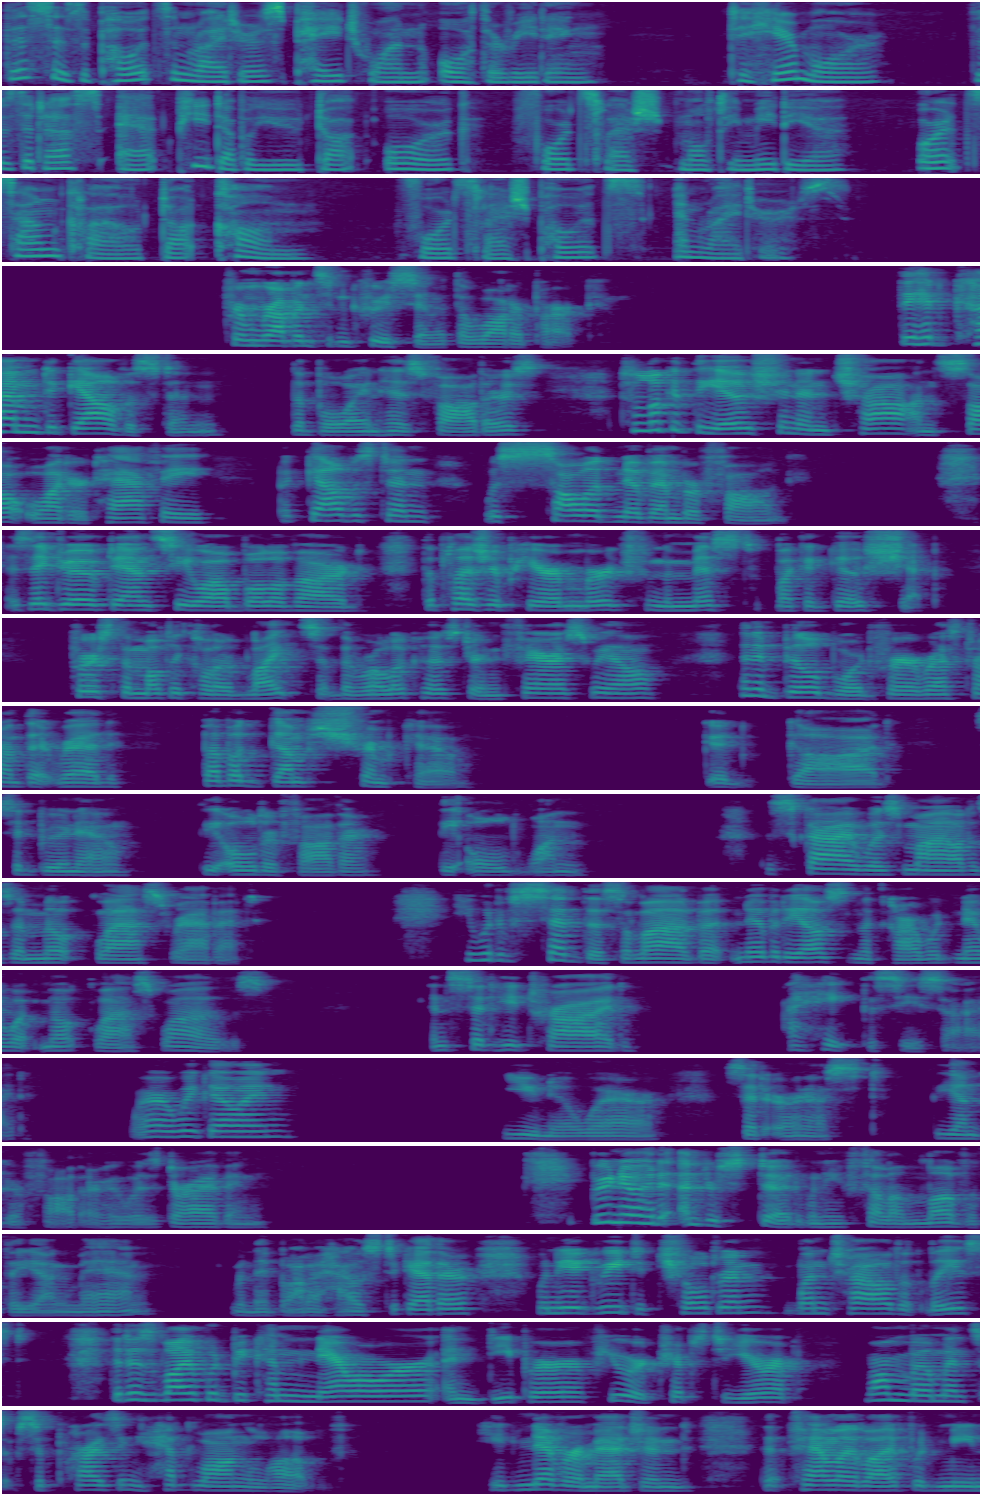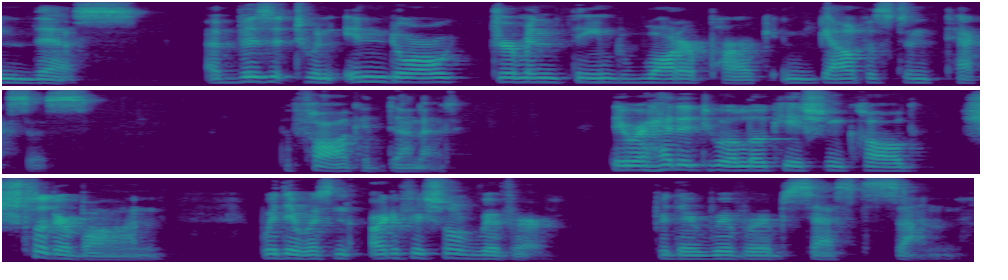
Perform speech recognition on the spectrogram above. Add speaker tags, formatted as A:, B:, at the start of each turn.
A: This is a Poets and Writers Page 1 author reading. To hear more, visit us at pw.org forward slash multimedia or at soundcloud.com forward slash poets and writers.
B: From Robinson Crusoe at the water park. They had come to Galveston, the boy and his fathers, to look at the ocean and chaw on saltwater taffy, but Galveston was solid November fog. As they drove down Seawall Boulevard, the pleasure pier emerged from the mist like a ghost ship. First, the multicolored lights of the roller coaster and Ferris wheel, then a billboard for a restaurant that read, Bubba Gump Shrimp Co. Good God, said Bruno, the older father, the old one. The sky was mild as a milk glass rabbit. He would have said this aloud, but nobody else in the car would know what milk glass was. Instead, he tried, I hate the seaside. Where are we going? You know where, said Ernest, the younger father who was driving. Bruno had understood when he fell in love with a young man, when they bought a house together, when he agreed to children, one child at least, that his life would become narrower and deeper, fewer trips to Europe, more moments of surprising headlong love. He'd never imagined that family life would mean this a visit to an indoor German themed water park in Galveston, Texas. The fog had done it. They were headed to a location called Schlitterbahn, where there was an artificial river for their river obsessed son.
